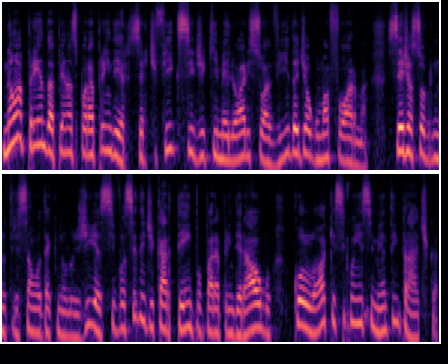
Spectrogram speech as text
Não aprenda apenas por aprender. Certifique-se de que melhore sua vida de alguma forma. Seja sobre nutrição ou tecnologia, se você dedicar tempo para aprender algo, coloque esse conhecimento em prática.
